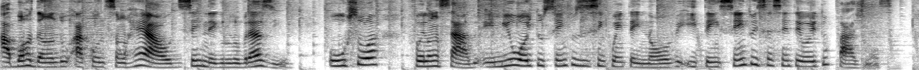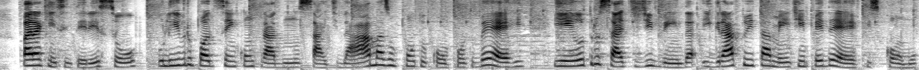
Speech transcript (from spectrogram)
abordando a condição real de ser negro no Brasil. Úrsula foi lançado em 1859 e tem 168 páginas. Para quem se interessou, o livro pode ser encontrado no site da amazon.com.br e em outros sites de venda e gratuitamente em PDFs como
